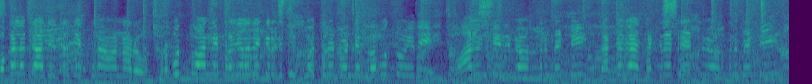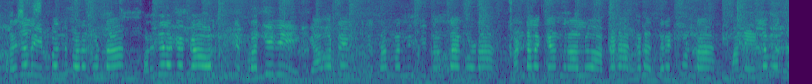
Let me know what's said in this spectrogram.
ఒకళ్ళకి కాదు ఇద్దరికి ఇస్తున్నామన్నారు. ప్రభుత్వాన్ని ప్రజల దగ్గరికి తీసుకొచ్చినటువంటి ప్రభుత్వం ఇది. వాలంటీర్ వ్యవస్థను పెట్టి చక్కగా సెక్రటరియట్ వ్యవస్థను పెట్టి ప్రజలు ఇబ్బంది పడకుండా ప్రజలకు కావాల్సింది ప్రతిదీ గవర్నెన్స్కి సంబంధించిందంతా కూడా మండల కేంద్రాలు అక్కడ అక్కడ తిరగకుండా మన ఇళ్ళ వద్ద.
